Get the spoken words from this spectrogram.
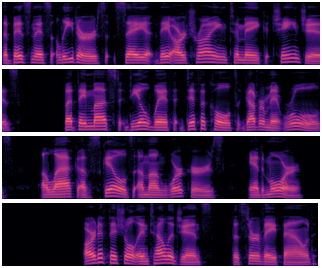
The business leaders say they are trying to make changes, but they must deal with difficult government rules, a lack of skills among workers, and more. Artificial intelligence, the survey found,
